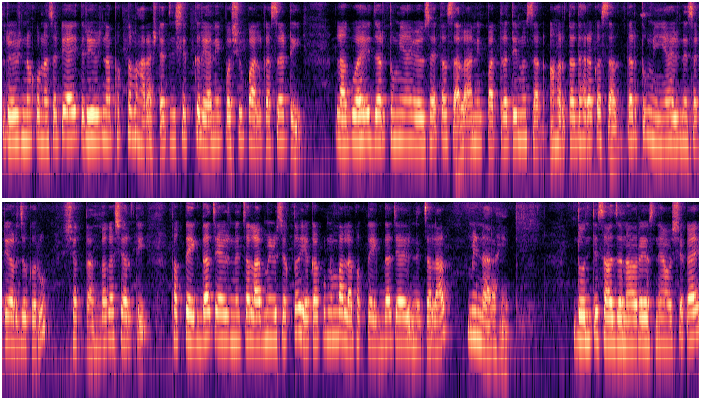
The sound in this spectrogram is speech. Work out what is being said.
तर योजना कोणासाठी आहे? तर ही योजना फक्त महाराष्ट्रातील शेतकरी आणि पशुपालकासाठी लागू आहे. जर तुम्ही या व्यवसायात असाल आणि पात्रतेनुसार अर्हताधारक असाल तर तुम्ही या योजनेसाठी अर्ज करू शकतात. बघा शर्ती. फक्त एकदाच या योजनेचा लाभ मिळू शकतो. एका कुटुंबाला फक्त एकदाच या योजनेचा लाभ मिळणार आहे. दोन ते सहा जनावरे असणे आवश्यक आहे.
